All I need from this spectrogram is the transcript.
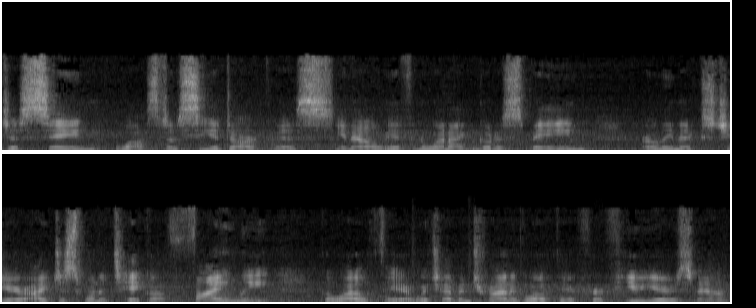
just sing Lost in a Sea of Darkness, you know, if and when I can go to Spain early next year. I just want to take off, finally go out there, which I've been trying to go out there for a few years now.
